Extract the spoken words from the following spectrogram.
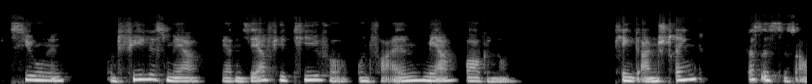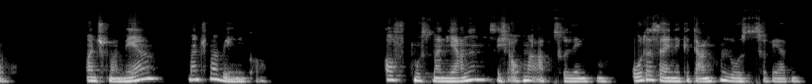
Beziehungen und vieles mehr werden sehr viel tiefer und vor allem mehr wahrgenommen. Klingt anstrengend, das ist es auch. Manchmal mehr, manchmal weniger. Oft muss man lernen, sich auch mal abzulenken oder seine Gedanken loszuwerden.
